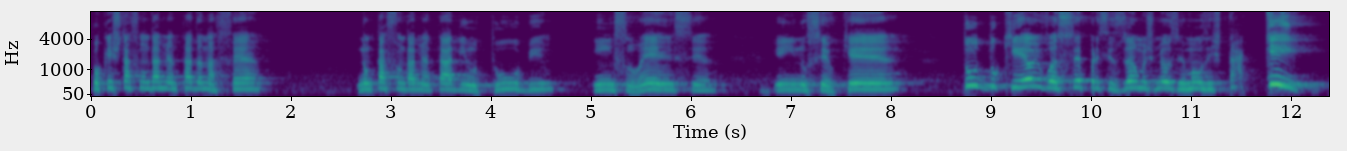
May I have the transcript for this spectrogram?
porque está fundamentada na fé, não está fundamentada em YouTube, em influência, em não sei o quê. Tudo que eu e você precisamos, meus irmãos, está aqui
